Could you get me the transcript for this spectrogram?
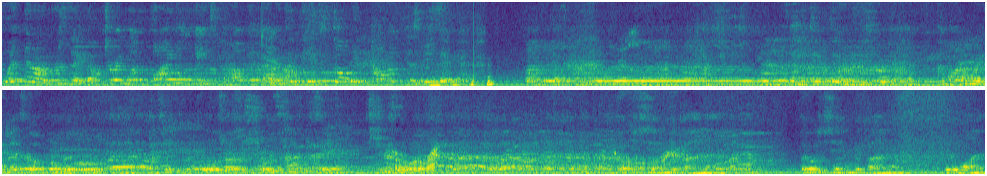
equipment are for sale during the final weeks of the Transit Games going out of business sale. Come on, I'm ready. Let's go. Dolce and Gabbana. The one.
